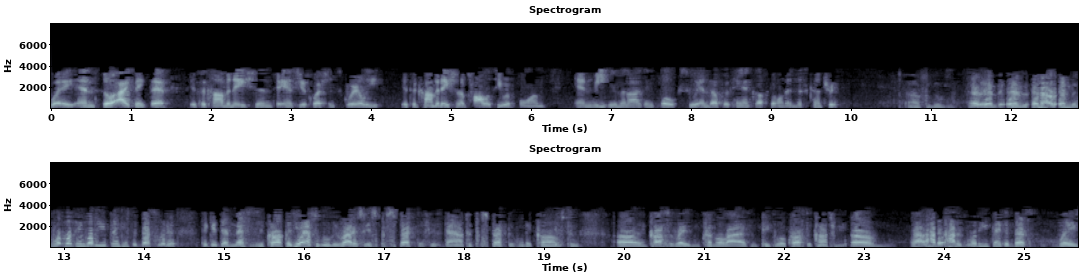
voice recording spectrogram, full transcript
way. And so I think that it's a combination, to answer your question squarely, it's a combination of policy reform and rehumanizing folks who end up with handcuffs on in this country. Absolutely. And and and and, I, and, what, what, and what do you think is the best way to to get that message across? Because you're absolutely right. It's, it's perspective. It's down to perspective when it comes to uh, incarcerating, criminalizing people across the country. Um, how, how, do, how do, what do you think the best way would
